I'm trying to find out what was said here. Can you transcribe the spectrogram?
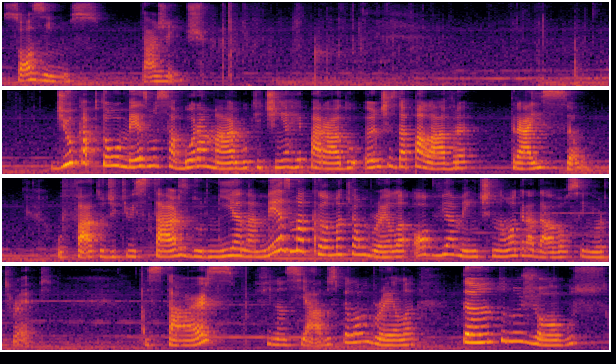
sozinhos, tá, gente? Jill captou o mesmo sabor amargo que tinha reparado antes da palavra traição. O fato de que o Stars dormia na mesma cama que a Umbrella obviamente não agradava ao Sr. Trap. Stars, financiados pela Umbrella, tanto nos jogos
